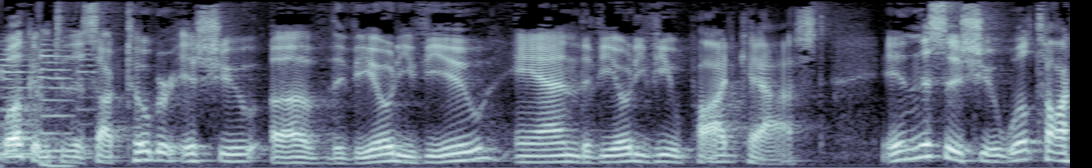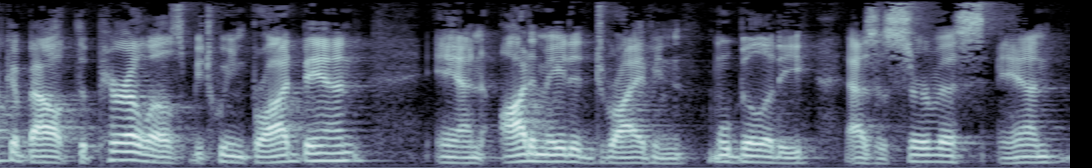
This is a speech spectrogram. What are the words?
Welcome to this October issue of the VOD View and the VOD View podcast. In this issue, we'll talk about the parallels between broadband and automated driving, mobility as a service, and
